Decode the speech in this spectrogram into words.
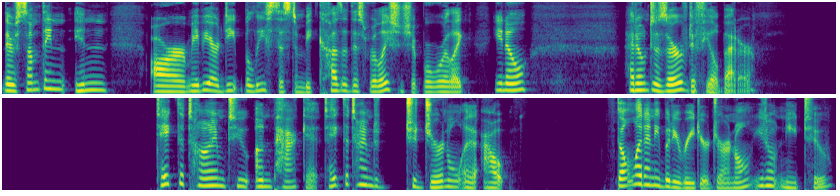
There's something in our maybe our deep belief system because of this relationship where we're like, you know, I don't deserve to feel better. Take the time to unpack it. Take the time to, to journal it out. Don't let anybody read your journal. You don't need to.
